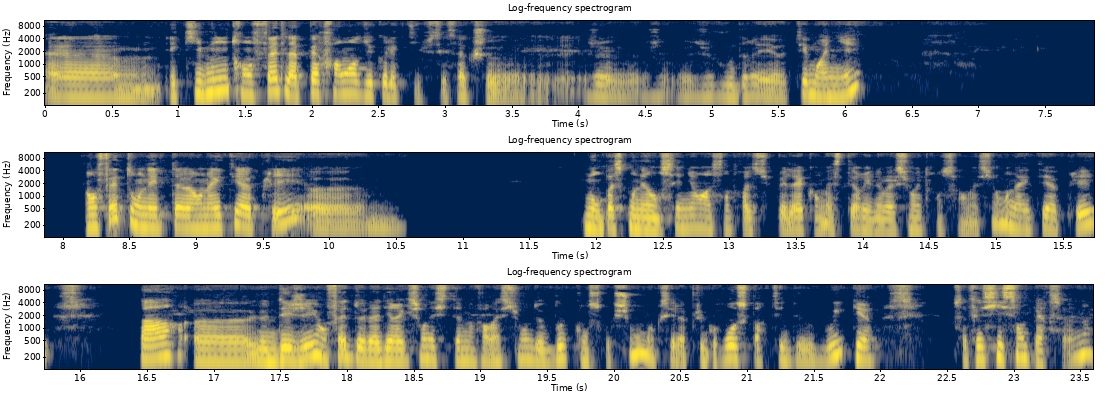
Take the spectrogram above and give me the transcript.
Euh, et qui montre en fait la performance du collectif. C'est ça que je, voudrais témoigner. En fait, on, est, on a été appelé, bon, parce qu'on est enseignant à Centrale Supélec en master innovation et transformation, on a été appelé par euh, le DG en fait de la direction des systèmes d'information de Bouygues Construction. Donc c'est la plus grosse partie de Bouygues. Ça fait 600 personnes.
